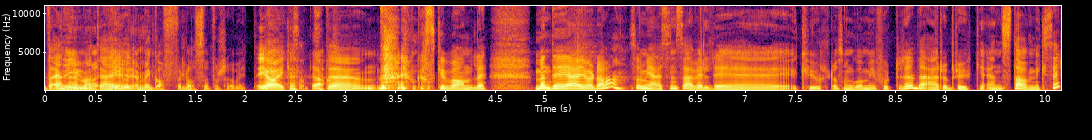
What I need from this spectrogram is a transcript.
da ender det med at jeg det gjorde jeg med gaffel også, for så vidt. Ja, ikke sant. Ja. Det, det er jo ganske vanlig. Men det jeg gjør da, som jeg syns er veldig kult, og som går mye fortere, det er å bruke en stavmikser.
